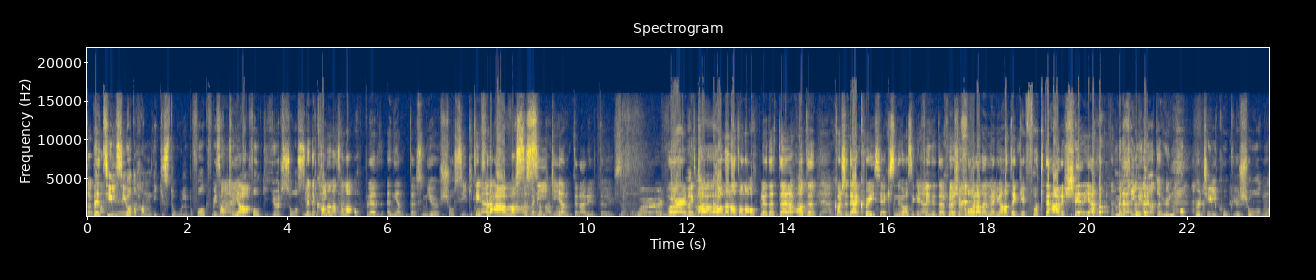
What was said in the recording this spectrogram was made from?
Ja, det tilsier jo at han ikke stoler på folk, hvis han tror Ja. at folk gjør så syke ting. Men det kan hende at han har opplevd en jente som gjør så syke ting. For det er ja, masse det syke jenter der ute, liksom. Word! Word! Det kan, kan hende at han har opplevd dette, og at det, det. kanskje det er crazy exen. Hun har sikkert yeah. funnet det før, så får han den meldinga. Han tenker 'fuck det her, det skjer igjen'. Men jeg tenker det at hun hopper til konklusjonen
